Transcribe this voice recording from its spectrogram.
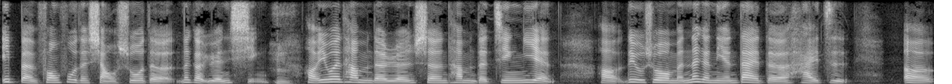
一本丰富的小说的那个原型。嗯，好，因为他们的人生，他们的经验。好，例如说我们那个年代的孩子，呃，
